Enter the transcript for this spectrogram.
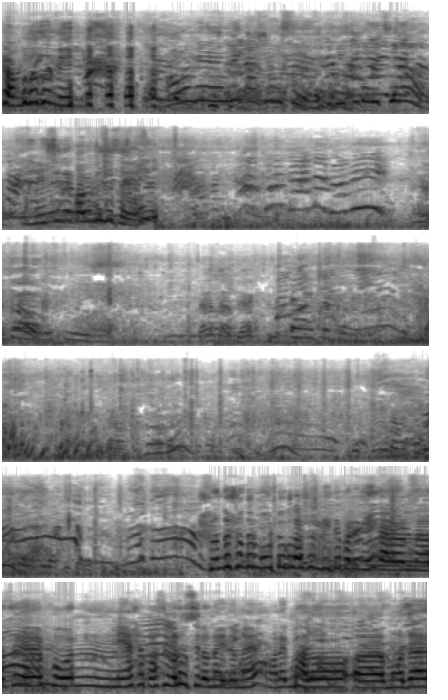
সবগুলো জানি আমার মেয়ে এমনি কাশি হচ্ছে একটু বৃষ্টিতে দিচ্ছে না বৃষ্টিতে কবে ভিজেছে সুন্দর সুন্দর মুহূর্তগুলো আসলে নিতে পারিনি, কারণ হচ্ছে ফোন নিয়ে আসা পসিবল হচ্ছিল না এই জন্য। অনেক ভালো মজার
